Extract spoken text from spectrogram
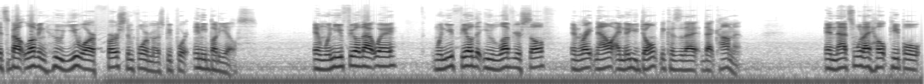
it's about loving who you are first and foremost before anybody else. And when you feel that way, when you feel that you love yourself, and right now I know you don't because of that, that comment. And that's what I help people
